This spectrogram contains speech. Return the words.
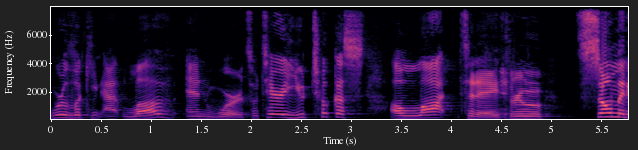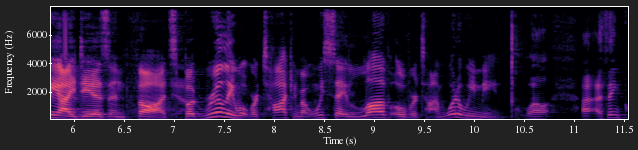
we're looking at love and words. So, Terry, you took us a lot today through so many ideas and thoughts, yeah. but really what we're talking about when we say love over time, what do we mean? Well, I think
